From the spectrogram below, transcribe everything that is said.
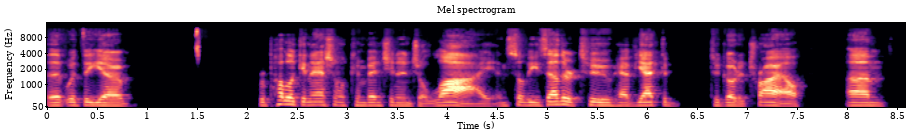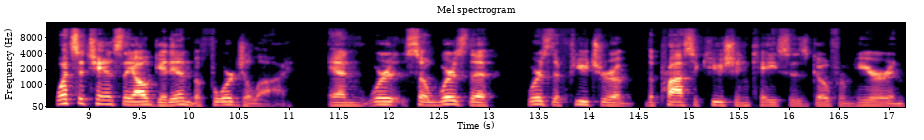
uh, with the uh, Republican National Convention in July, and so these other two have yet to to go to trial. Um, what's the chance they all get in before July? And where so where's the where's the future of the prosecution cases go from here and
